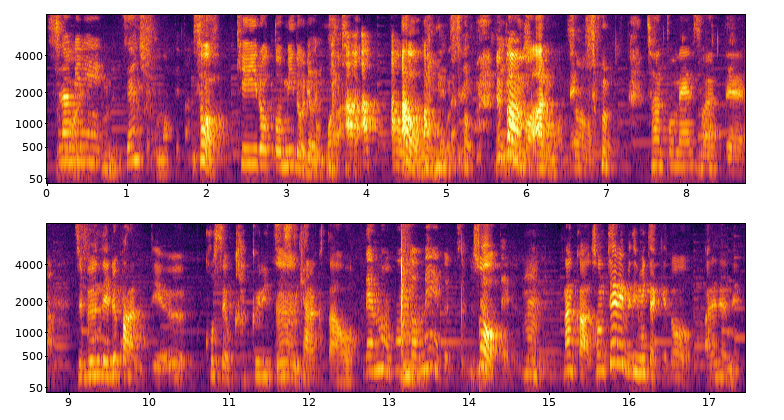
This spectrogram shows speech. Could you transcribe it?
ちなみにうん。全色持ってたね、そう。黄色と緑も持ってた。ああ青青も青もそう。ルパンもあるもんね。そう。ちゃんとねそうやって自分でルパンっていう個性を確立しうん。てキャラクターを、でもう本当名物になってるんだよね、なんかそのテレビで見たけどあれだよね。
